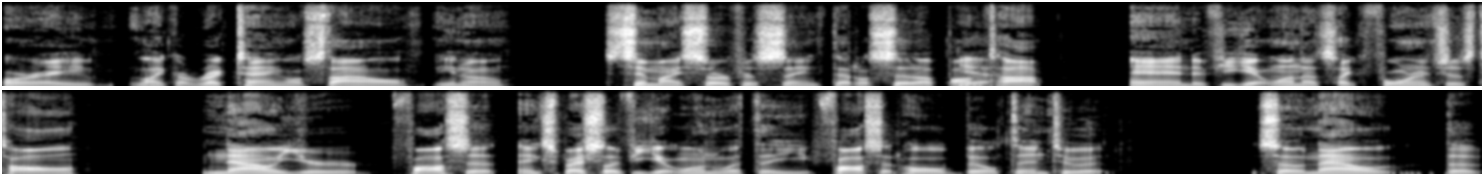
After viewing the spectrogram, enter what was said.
or a like a rectangle style, you know, semi surface sink that'll sit up on Yeah. top. And if you get one that's like four inches tall, now your faucet, especially if you get one with the faucet hole built into it. So now the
